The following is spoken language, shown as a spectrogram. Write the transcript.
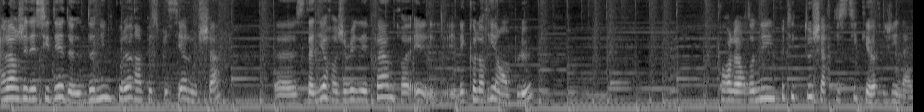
Alors j'ai décidé de donner une couleur un peu spéciale aux chats. Euh, c'est-à-dire je vais les peindre et les colorier en bleu pour leur donner une petite touche artistique et originale.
